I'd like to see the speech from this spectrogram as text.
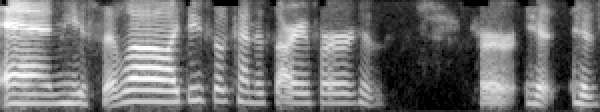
and he said, "Well, I do feel kind of sorry for her because her his his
